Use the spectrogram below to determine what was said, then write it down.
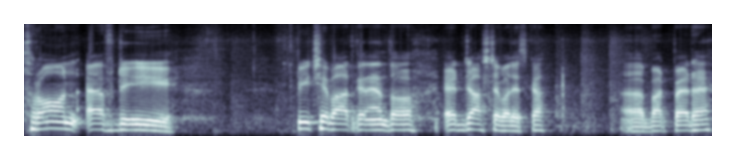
Throne F D पीछे बात करें तो एडजस्टेबल इसका बट पैड है।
